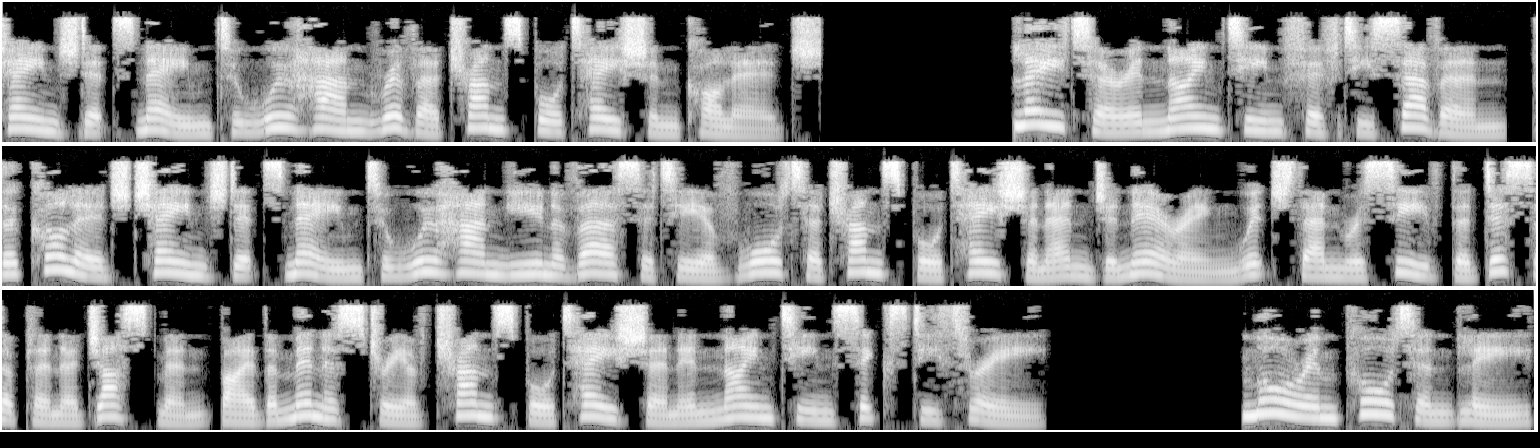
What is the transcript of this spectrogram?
changed its name to Wuhan River Transportation College. Later in 1957, the college changed its name to Wuhan University of Water Transportation Engineering which then received the discipline adjustment by the Ministry of Transportation in 1963. More importantly,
